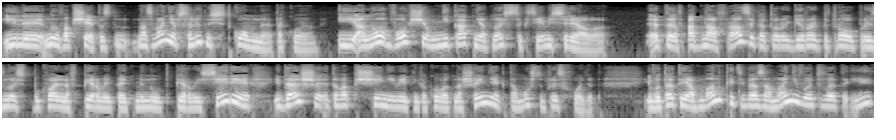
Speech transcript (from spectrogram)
Или, ну, вообще, это название абсолютно ситкомное такое. И оно, в общем, никак не относится к теме сериала. Это одна фраза, которую герой Петрова произносит буквально в первые пять минут первой серии, и дальше это вообще не имеет никакого отношения к тому, что происходит. И вот этой обманкой тебя заманивают в это и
